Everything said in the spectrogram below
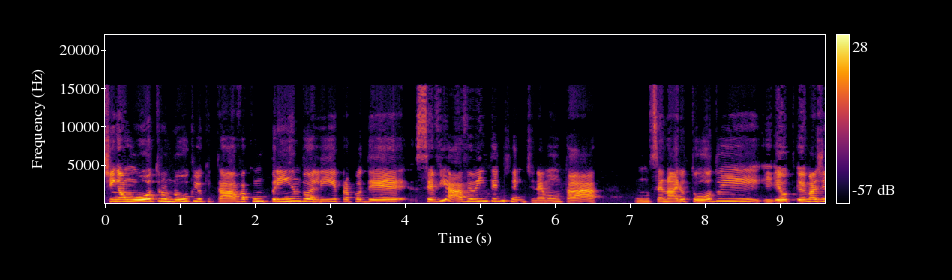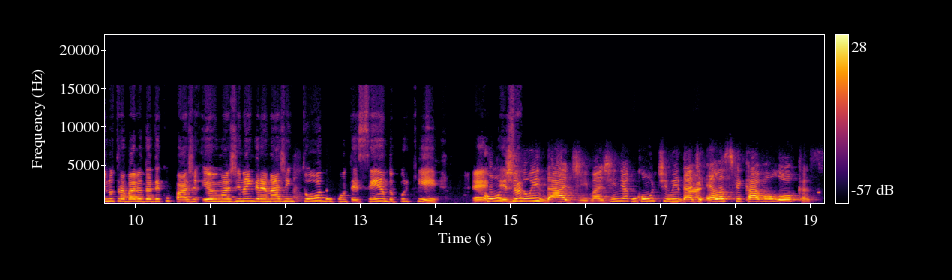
Tinha um outro núcleo que estava cumprindo ali para poder ser viável e inteligente, né? Montar um cenário todo e, e eu, eu, imagino o trabalho da decupagem, eu imagino a engrenagem toda acontecendo, porque é, continuidade, já... imagine a continuidade. Elas ficavam loucas.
